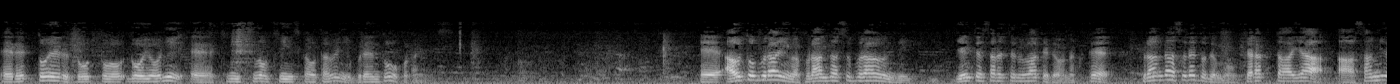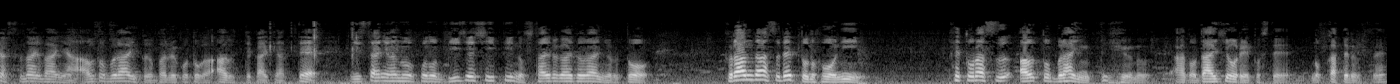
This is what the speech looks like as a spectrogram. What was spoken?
えレッドエール同同様に、え均質の均一化のためにブレンドを行います、えアウトブラインはフランダース・ブラウンに限定されているわけではなくてフランダース・レッドでもキャラクターやあ酸味が少ない場合にはアウトブラインと呼ばれることがあるって書いてあって実際にあのこの BJCP のスタイルガイドラインによるとフランダース・レッドの方にペトラス・アウト・ブラインっていうのあの代表例として乗っかってるんですね。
